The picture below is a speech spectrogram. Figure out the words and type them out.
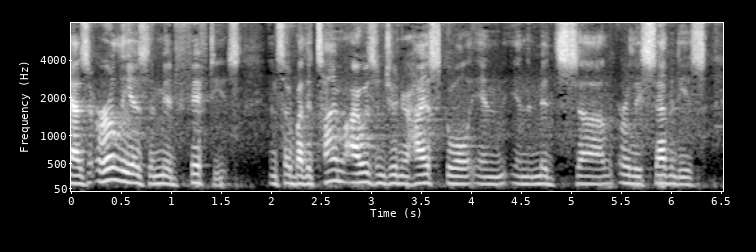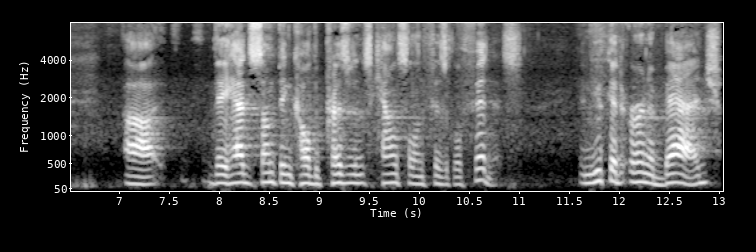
as early as the mid 50s. And so by the time I was in junior high school in, in the mid uh, early 70s, uh, they had something called the President's Council on Physical Fitness. And you could earn a badge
